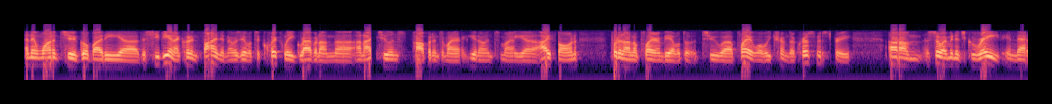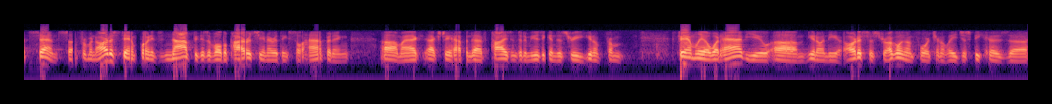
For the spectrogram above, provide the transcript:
and then wanted to go buy the uh, the CD, and I couldn't find it. And I was able to quickly grab it on uh, on iTunes, pop it into my you know into my uh, iPhone, put it on a player, and be able to to uh, play it while we trimmed our Christmas tree. Um, so I mean, it's great in that sense. Uh, from an artist standpoint, it's not because of all the piracy and everything still happening. Um, I ac- actually happen to have ties into the music industry, you know, from family or what have you. Um, you know, and the artists are struggling, unfortunately, just because uh,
